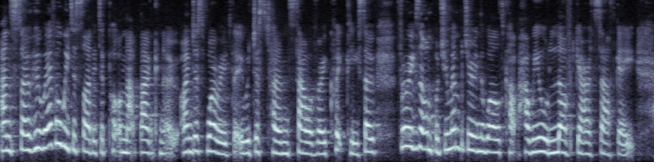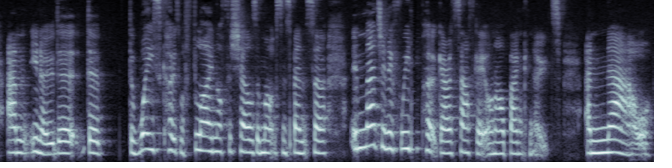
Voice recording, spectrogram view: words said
And so whoever we decided to put on that banknote, I'm just worried that it would just turn sour very quickly. So, for example, do you remember during the World Cup how we all loved Gareth Southgate and, you know, the, the, the waistcoats were flying off the shelves of Marks and Spencer. Imagine if we'd put Gareth Southgate on our banknotes, and now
